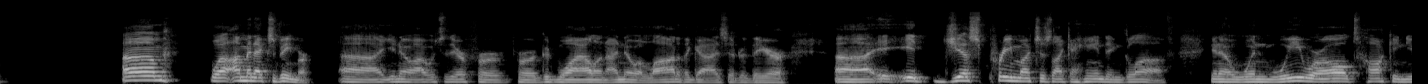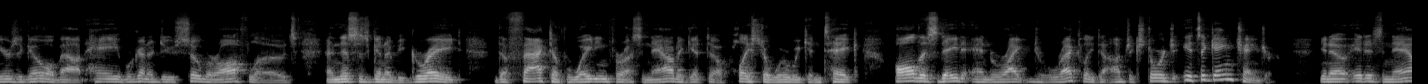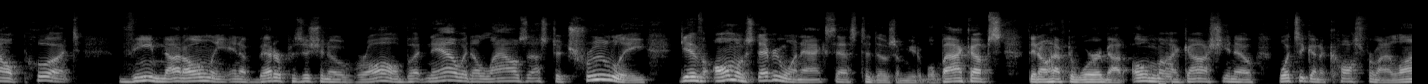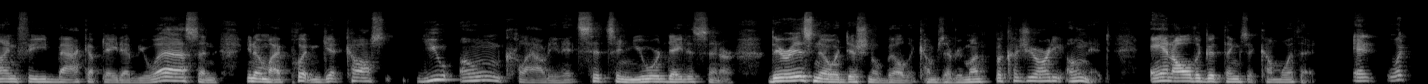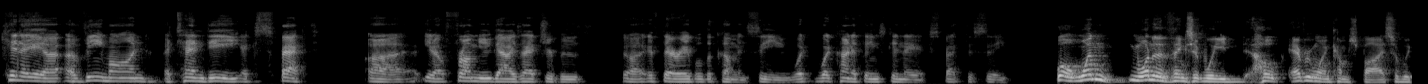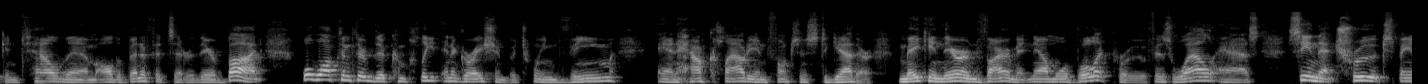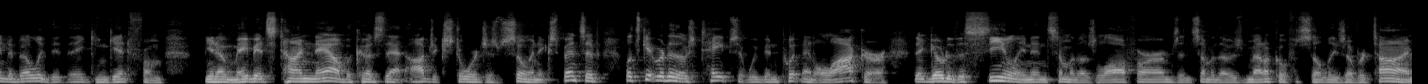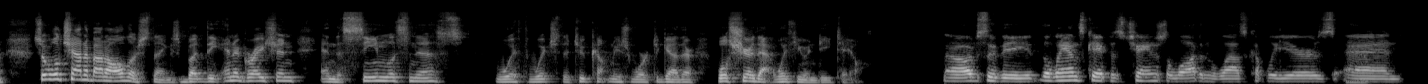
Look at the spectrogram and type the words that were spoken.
Um, well, I'm an ex-Veeamer. Uh, you know, I was there for for a good while, and I know a lot of the guys that are there. Uh, it, it, just pretty much is like a hand in glove. You know, when we were all talking years ago about, hey, we're going to do SOBR offloads and this is going to be great, the fact of waiting for us now to get to a place to where we can take all this data and write directly to object storage, it's a game changer. You know, it is now put Veeam not only in a better position overall, but now it allows us to truly give almost everyone access to those immutable backups. They don't have to worry about, oh my gosh, you know, what's it going to cost for my line feed backup to AWS and, you know, my put and get costs. You own Cloudian, it sits in your data center. There is no additional bill that comes every month because you already own it and all the good things that come with it. And what can a a VeeamON attendee expect, uh, you know, from you guys at your booth uh, if they're able to come and see you? What what kind of things can they expect to see? Well, one one of the things that we hope everyone comes by so we can tell them all the benefits that are there, but we'll walk them through the complete integration between Veeam and how Cloudian functions together, making their environment now more bulletproof, as well as seeing that true expandability that they can get from, you know, maybe it's time now because that object storage is so inexpensive. Let's get rid of those tapes that we've been putting in a locker that go to the ceiling in some of those law firms and some of those medical facilities over time. So we'll chat about all those things, but the integration and the seamlessness with which the two companies work together. We'll share that with you in detail. Now, obviously, the the landscape has changed a lot in the last couple of years, and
